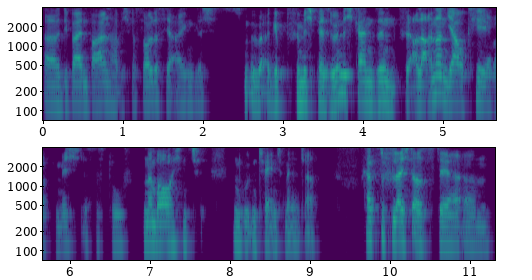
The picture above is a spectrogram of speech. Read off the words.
äh, die beiden Wahlen habe ich, was soll das hier eigentlich? Es ergibt für mich persönlich keinen Sinn. Für alle anderen ja, okay, aber für mich ist es doof. Und dann brauche ich einen, einen guten Change Manager. Kannst du vielleicht aus der ähm,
